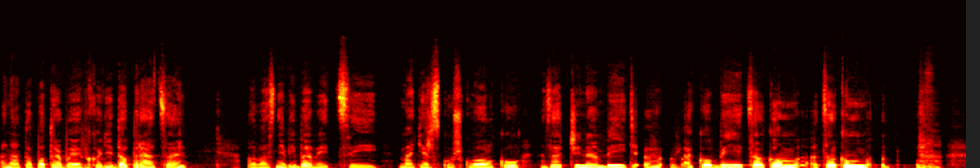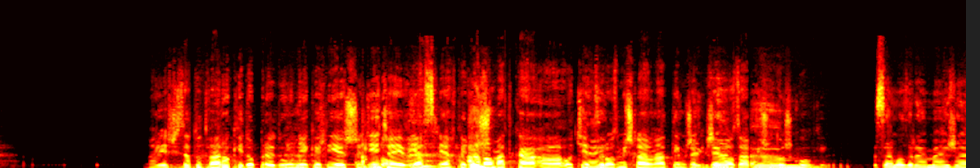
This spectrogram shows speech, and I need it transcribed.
a na to potrebuje vchodiť do práce, ale vlastne vybaviť si materskú škôlku začína byť eh, akoby celkom, celkom No rieši sa to dva roky dopredu, niekedy ešte dieťa je v jasliach, keď ano. už matka a otec Hej. rozmýšľajú nad tým, že Takže, kde ho zapíšu um, do škôlky. Samozrejme, že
